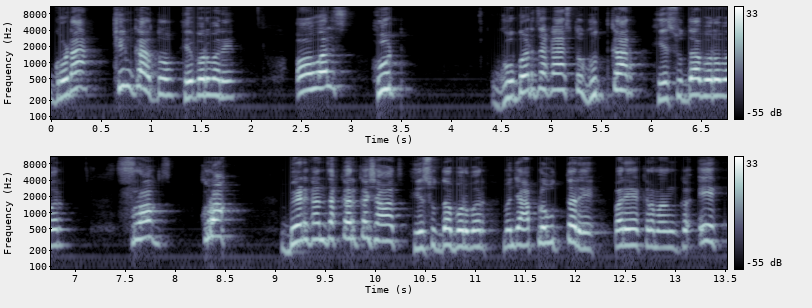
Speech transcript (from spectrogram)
घोडा खिंकाळतो हे बरोबर आहे. ओवल्स हुट घुबडचा काय असतो? घुतकार हे सुद्धा बरोबर. फ्रॉग्स क्रॉक बेडकांचा कर्कश आवाज हे सुद्धा बरोबर. म्हणजे आपलं उत्तर आहे पर्याय क्रमांक एक.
